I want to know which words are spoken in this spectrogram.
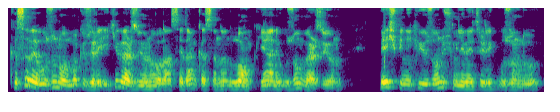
Kısa ve uzun olmak üzere iki versiyonu olan sedan kasanın long yani uzun versiyonu 5213 mm'lik uzunluğu,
